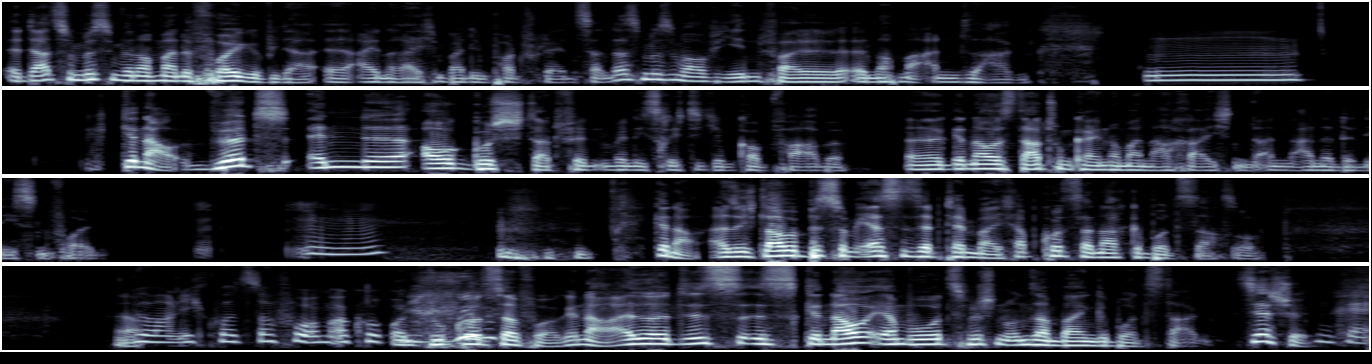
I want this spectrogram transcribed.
Äh, dazu müssen wir noch mal eine Folge wieder äh, einreichen bei den Podfluencern. Das müssen wir auf jeden Fall äh, noch mal ansagen. Mm, genau. Wird Ende August stattfinden, wenn ich es richtig im Kopf habe. Äh, genaues Datum kann ich noch mal nachreichen an einer der nächsten Folgen. Mhm. Genau. Also ich glaube bis zum 1. September. Ich habe kurz danach Geburtstag so. Ja. Ja. und ich kurz davor mal gucken. Und du kurz davor, genau. Also das ist genau irgendwo zwischen unseren beiden Geburtstagen. Sehr schön. okay.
